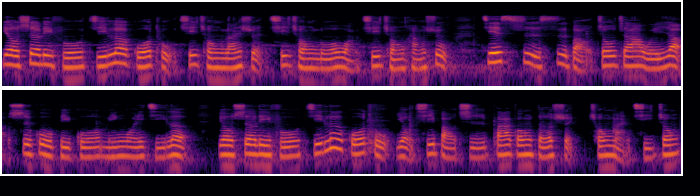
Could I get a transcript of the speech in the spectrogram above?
又舍利弗，极乐国土七重蓝笋，七重罗网，七重行树，皆是四宝周匝围绕，是故彼国名为极乐。又舍利弗，极乐国土有七宝池，八功德水充满其中。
